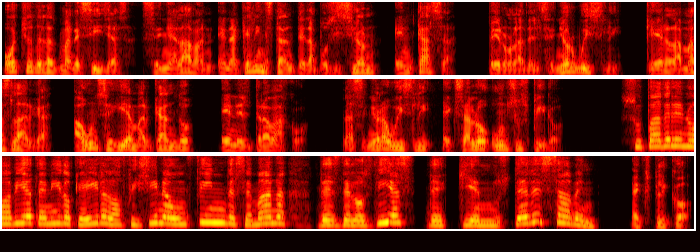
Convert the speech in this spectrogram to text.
Ocho de las manecillas señalaban en aquel instante la posición en casa, pero la del señor Weasley, que era la más larga, aún seguía marcando en el trabajo. La señora Weasley exhaló un suspiro. Su padre no había tenido que ir a la oficina un fin de semana desde los días de quien ustedes saben, explicó.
